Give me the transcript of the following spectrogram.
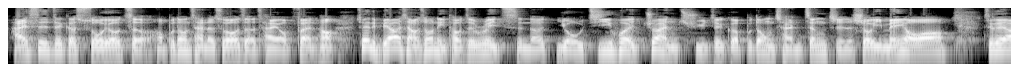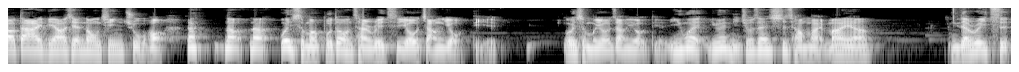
还是这个所有者哈，不动产的所有者才有份哈。所以你不要想说你投资 REITs 呢，有机会赚取这个不动产增值的收益，没有哦。这个要大家一定要先弄清楚哈。那那那为什么不动产 REITs 有涨有跌？为什么有涨有跌？因为因为你就在市场买卖啊。你的 REITs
